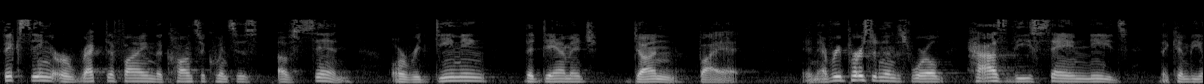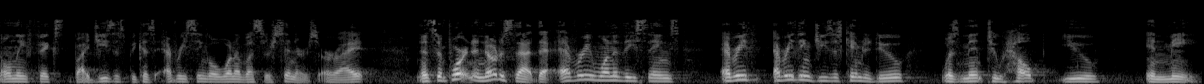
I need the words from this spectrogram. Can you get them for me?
fixing or rectifying the consequences of sin or redeeming the damage done by it. And every person in this world has these same needs that can be only fixed by Jesus because every single one of us are sinners, alright? And it's important to notice that, that every one of these things, every, everything Jesus came to do was meant to help you and me.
